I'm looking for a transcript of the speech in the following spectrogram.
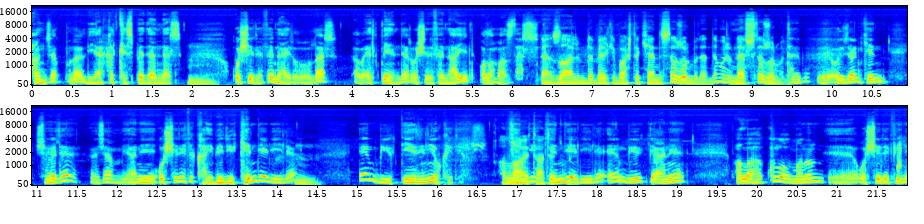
Ancak buna liyakat kesbedenler hmm. o şerefe nail olurlar. Ama etmeyenler o şerefe nail olamazlar. Yani zalimde belki başta kendisine zulmeden değil mi hocam? Nefsine zulmeden. Tabii. E, o yüzden kendi, şöyle hocam yani o şerefi kaybediyor. Kendi eliyle hmm. en büyük değerini yok ediyor. Allah'a kendi, itaat Kendi etmiyor. eliyle en büyük yani Allah'a kul olmanın e, o şerefini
